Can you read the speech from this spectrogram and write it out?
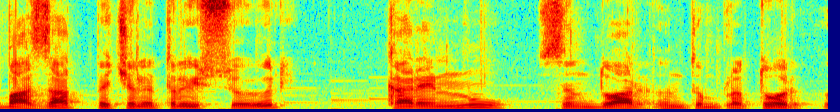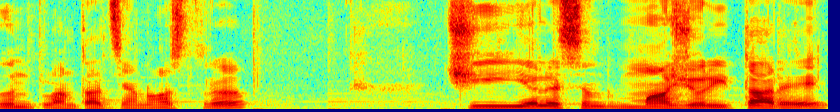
bazat pe cele trei soiuri care nu sunt doar întâmplători în plantația noastră, ci ele sunt majoritare,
